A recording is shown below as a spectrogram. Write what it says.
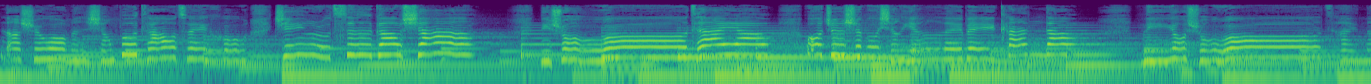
那是我们想不到最后竟如此搞笑。你说我太阳我只是不想眼泪被看到。你又说我太闹，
